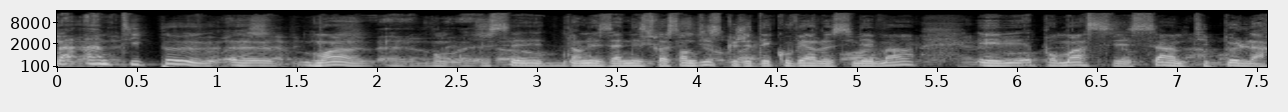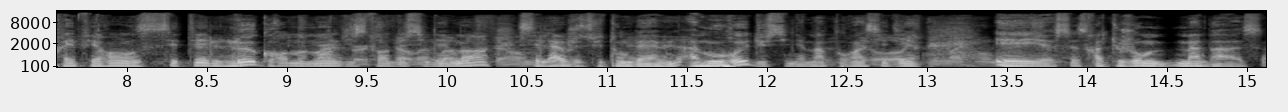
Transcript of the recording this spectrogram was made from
Bah, Un petit peu. moi, bon, c'est dans les années 70 que j'ai découvert le cinéma. Et pour moi, c'est ça un petit peu la référence. C'était le grand moment de l'histoire du cinéma. C'est là que je suis tombé amoureux du cinéma, pour ainsi dire. Et ce sera toujours ma base.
